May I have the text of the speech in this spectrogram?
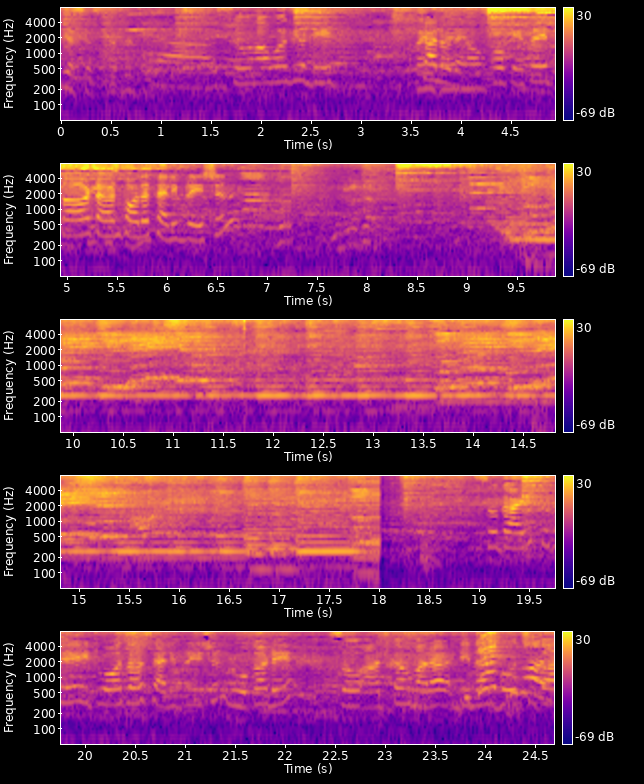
Yes, yes, definitely. Yeah. So how was your date? Fine, Chalo fine then. now. Okay, so it's our turn for the celebration. का डे सो आज का हमारा डिनर हो चुका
